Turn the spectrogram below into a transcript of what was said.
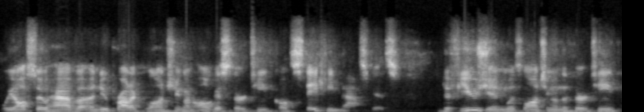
We also have a, new product launching on August 13th called Staking Baskets. Diffusion, what's launching on the 13th,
